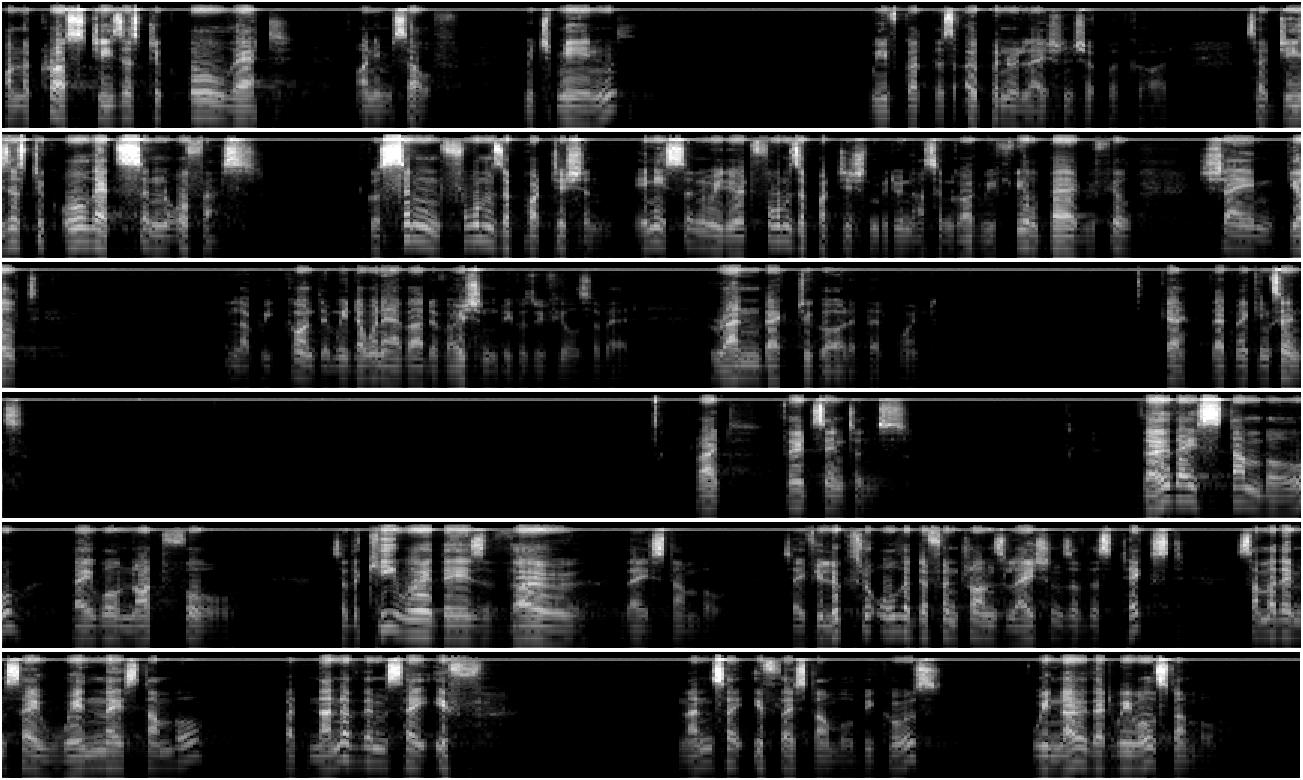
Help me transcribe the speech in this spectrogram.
On the cross, Jesus took all that on himself, which means we've got this open relationship with God. So Jesus took all that sin off us. Because sin forms a partition. Any sin we do, it forms a partition between us and God. We feel bad, we feel shame, guilt, and like we can't, and we don't want to have our devotion because we feel so bad. Run back to God at that point. Okay, that making sense? Right, third sentence. Though they stumble, they will not fall. So the key word there is though they stumble. So if you look through all the different translations of this text, some of them say when they stumble, but none of them say if. None say if they stumble because we know that we will stumble.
